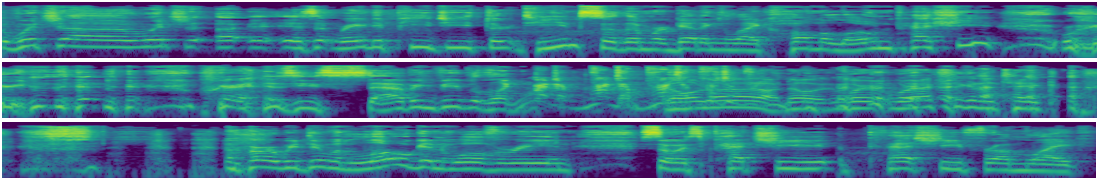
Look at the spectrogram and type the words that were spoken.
Which uh which uh, is it rated PG thirteen? So then we're getting like Home Alone Pesci, where whereas he's stabbing people like. No, no, no, no, no. We're we're actually gonna take. Or are we doing Logan Wolverine? So it's Pesci Pesci from like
